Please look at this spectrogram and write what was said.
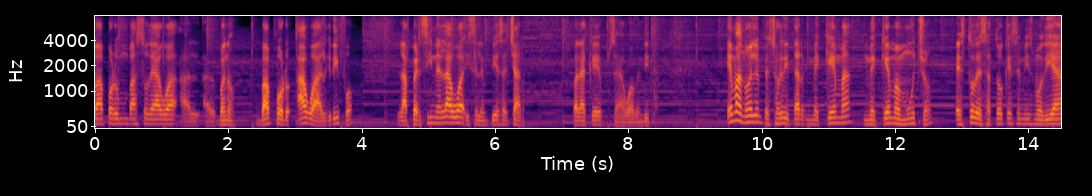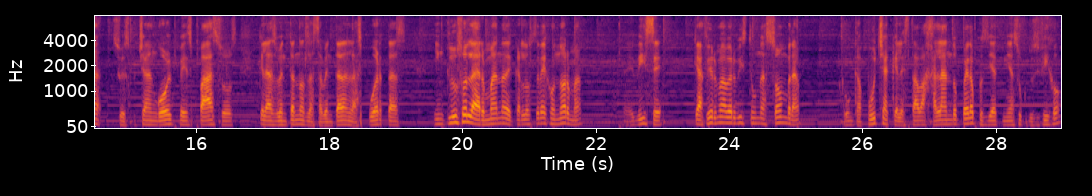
va por un vaso de agua al, bueno, va por agua al grifo, la persina el agua y se le empieza a echar para que pues, sea agua bendita. Emanuel empezó a gritar, me quema, me quema mucho. Esto desató que ese mismo día se escucharan golpes, pasos, que las ventanas las aventaran las puertas. Incluso la hermana de Carlos Trejo, Norma, eh, dice que afirma haber visto una sombra con capucha que le estaba jalando, pero pues ya tenía su crucifijo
